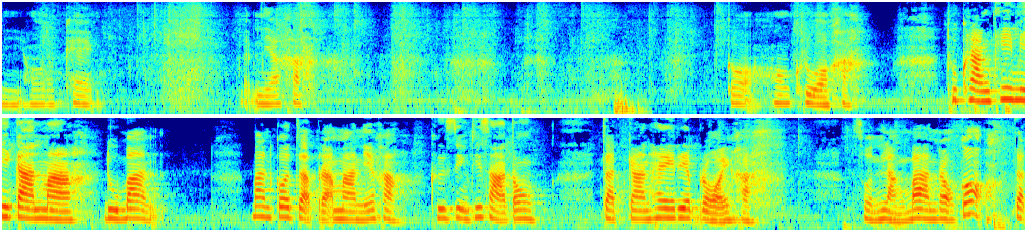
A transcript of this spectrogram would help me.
นี่ห้องรับแขกแบบนี้ค่ะ ก็ห้องครัวค่ะ ทุกครั้งที่มีการมาดูบ้าน บ้านก็จะประมาณนี้ค่ะ คือสิ่งที่สาต้องจัดการให้เรียบร้อยค่ะ ส่วนหลังบ้านเราก็จัด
